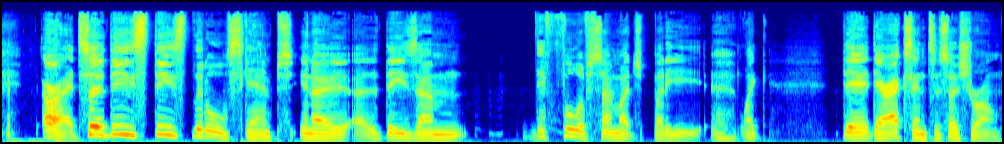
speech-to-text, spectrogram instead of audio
all right. So these these little scamps, you know, uh, these um, they're full of so much buddy. Uh, like their their accents are so strong.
